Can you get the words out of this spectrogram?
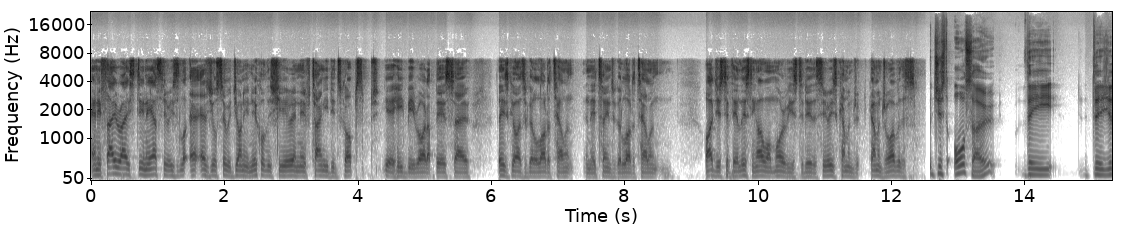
and if they raced in our series, as you'll see with Johnny Nicol this year, and if Tony did Scops, yeah, he'd be right up there. So these guys have got a lot of talent, and their teams have got a lot of talent. I just, if they're listening, I want more of you to do the series. Come and come and drive with us. Just also the the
